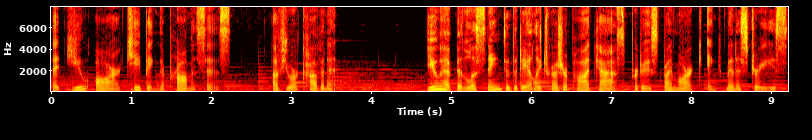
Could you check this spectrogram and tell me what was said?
that you are keeping the promises of your covenant. You have been listening to the Daily Treasure podcast produced by Mark Inc. Ministries,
